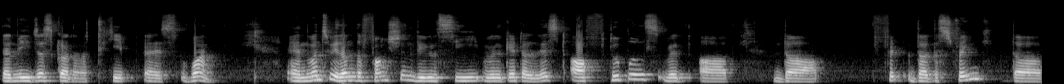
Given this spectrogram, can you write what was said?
then we just gonna keep as 1 and once we run the function we will see we will get a list of tuples with uh, the fit the, the string the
